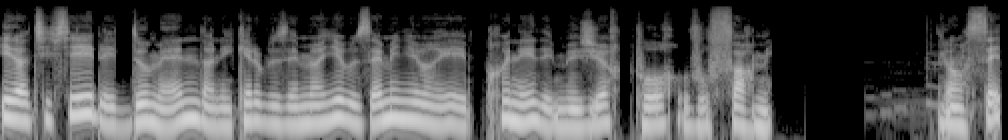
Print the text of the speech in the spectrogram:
Identifiez les domaines dans lesquels vous aimeriez vous améliorer et prenez des mesures pour vous former. En 7,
